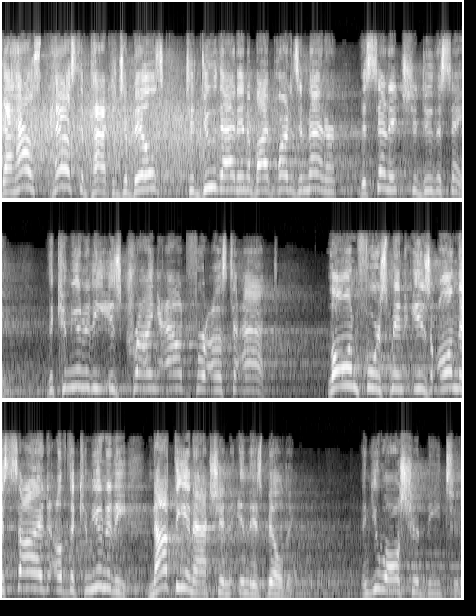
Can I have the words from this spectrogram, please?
the House passed a package of bills to do that in a bipartisan manner. The Senate should do the same. The community is crying out for us to act. Law enforcement is on the side of the community, not the inaction in this building. And you all should be too.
